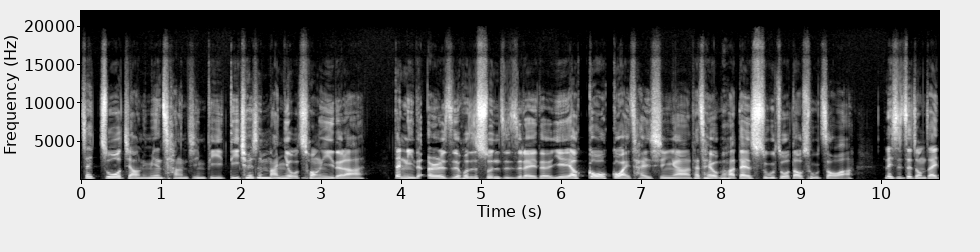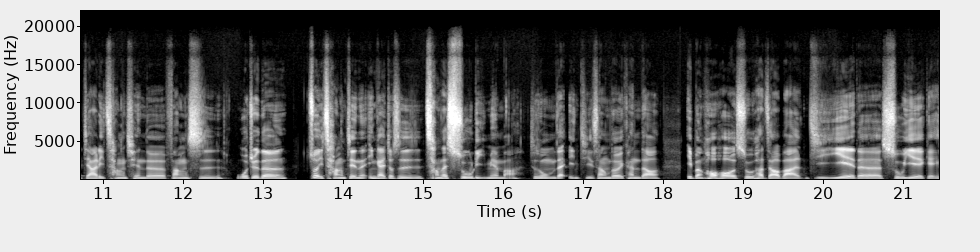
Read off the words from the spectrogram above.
在桌角里面藏金币的确是蛮有创意的啦。但你的儿子或是孙子之类的也要够怪才行啊，他才有办法带着书桌到处走啊。类似这种在家里藏钱的方式，我觉得最常见的应该就是藏在书里面吧。就是我们在影集上都会看到一本厚厚的书，他只要把几页的书页给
